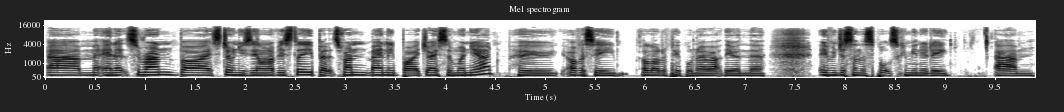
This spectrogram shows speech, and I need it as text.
Um, and it's run by STIHL New Zealand, obviously, but it's run mainly by Jason Wynyard, who obviously a lot of people know out there in the, even just in the sports community. Um,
